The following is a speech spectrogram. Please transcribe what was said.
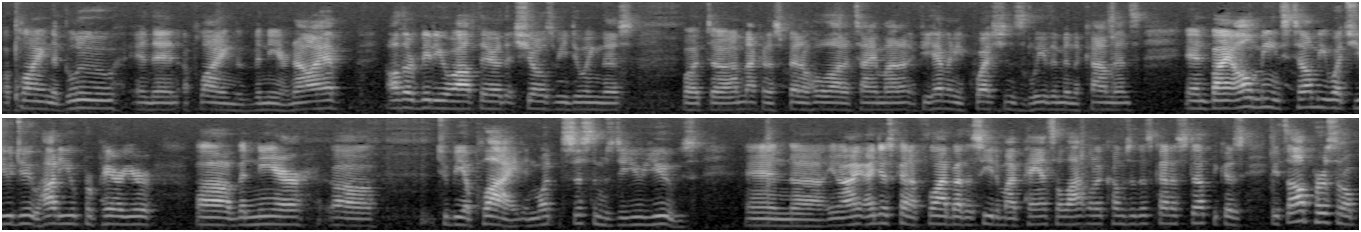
applying the glue and then applying the veneer. Now I have other video out there that shows me doing this, but uh, I'm not going to spend a whole lot of time on it. If you have any questions, leave them in the comments. And by all means, tell me what you do. How do you prepare your uh, veneer uh, to be applied? And what systems do you use? And, uh, you know, I, I just kind of fly by the seat of my pants a lot when it comes to this kind of stuff because it's all personal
